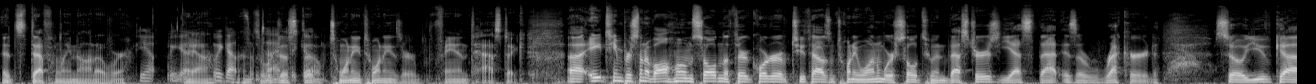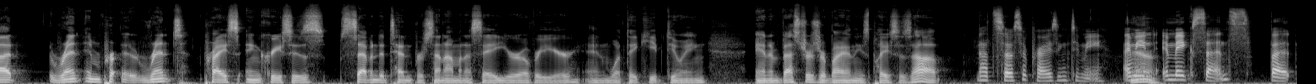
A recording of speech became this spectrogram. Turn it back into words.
It's definitely not over. Yeah, we got yeah, we got some so we're time just to go. the 2020s are fantastic. Uh, 18% of all homes sold in the third quarter of 2021 were sold to investors. Yes, that is a record. So you've got rent uh, rent price increases seven to 10%. I'm going to say year over year, and what they keep doing, and investors are buying these places up. That's so surprising to me. I mean, it makes sense, but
